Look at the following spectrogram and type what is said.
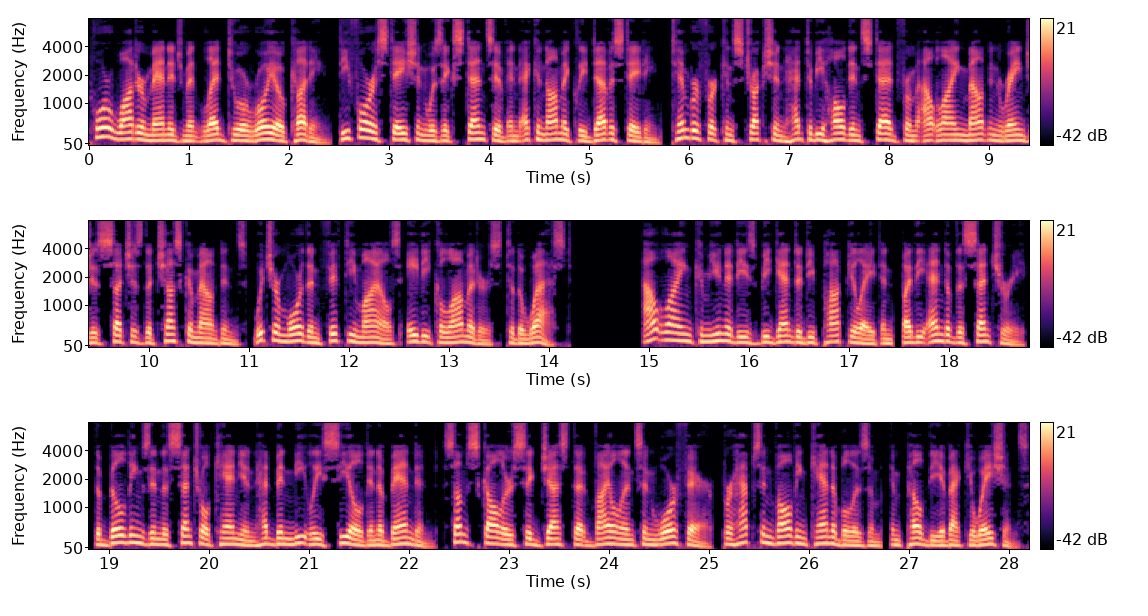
Poor water management led to arroyo cutting, deforestation was extensive and economically devastating, timber for construction had to be hauled instead from outlying mountain ranges such as the Chuska Mountains, which are more than 50 miles 80 kilometers to the west. Outlying communities began to depopulate and, by the end of the century, the buildings in the Central Canyon had been neatly sealed and abandoned. Some scholars suggest that violence and warfare, perhaps involving cannibalism, impelled the evacuations.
